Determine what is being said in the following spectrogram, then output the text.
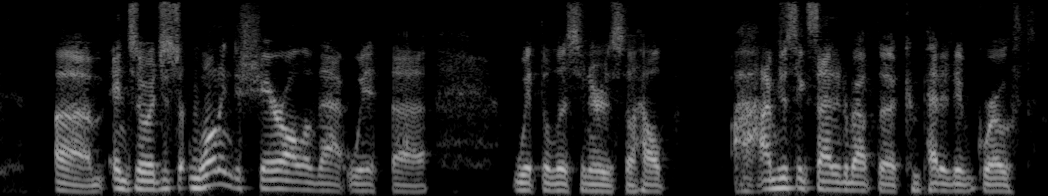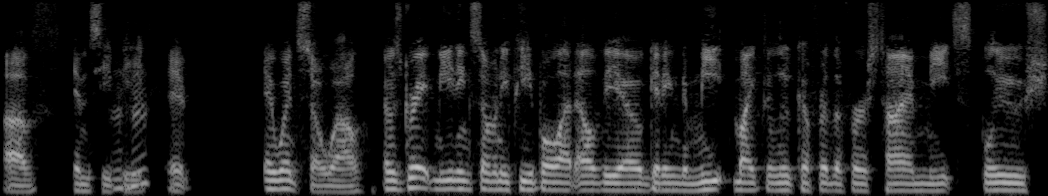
um, and so just wanting to share all of that with, uh, with the listeners to help I'm just excited about the competitive growth of MCP. Mm-hmm. It it went so well. It was great meeting so many people at LVO, getting to meet Mike DeLuca for the first time, meet Sploosh,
